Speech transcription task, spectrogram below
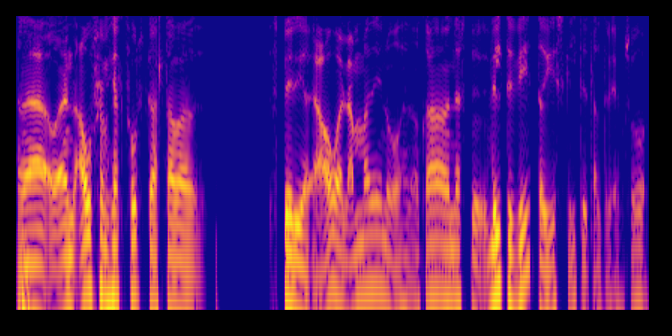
Að, og- en áfram hjælt fólk alltaf að spyrja, já, amma þín og hérna, hvaðan ertu, vildi vita og ég skildi þetta aldrei, en svo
